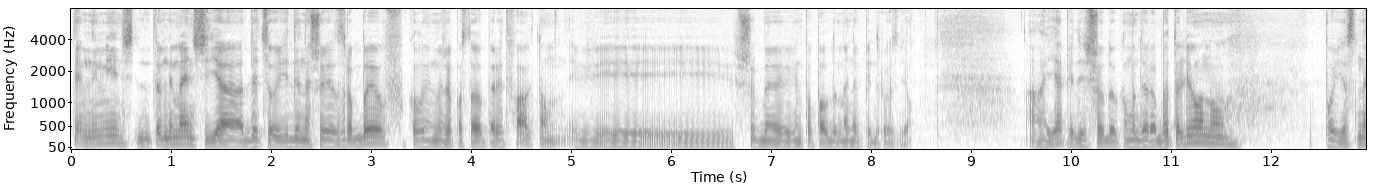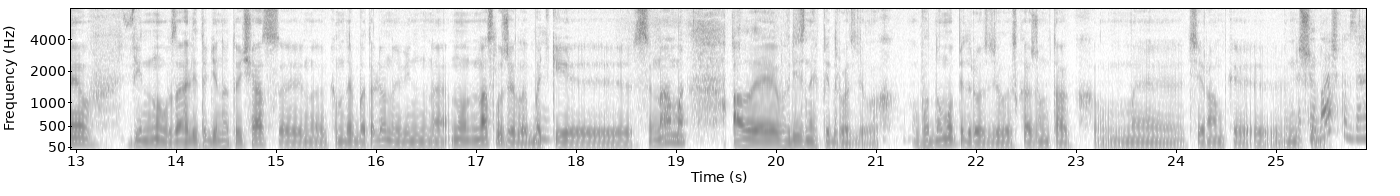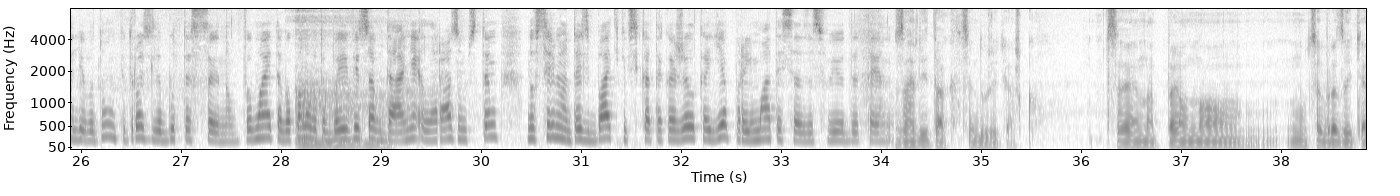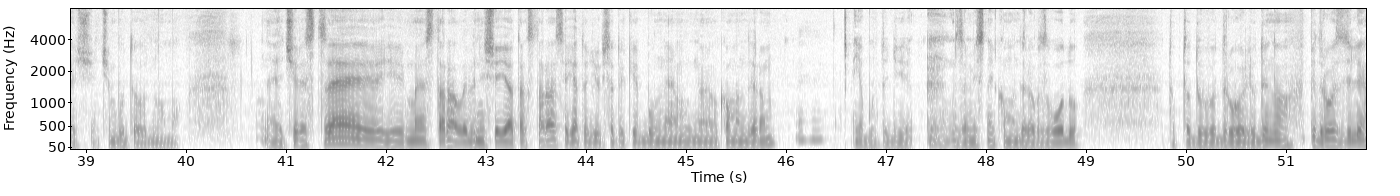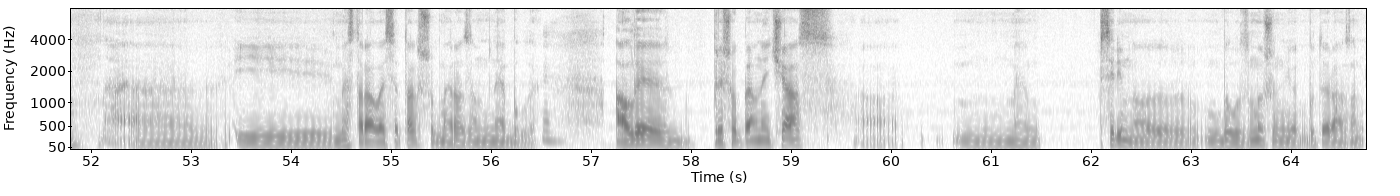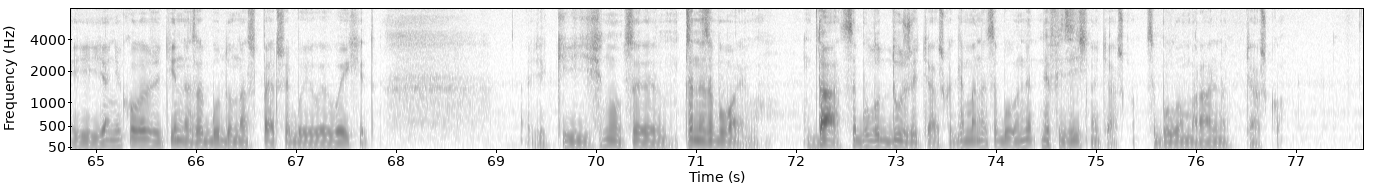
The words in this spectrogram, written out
Тим не менш, тим не менш, я для цього єдине, що я зробив, коли він вже поставив перед фактом, і- щоб він попав до мене в підрозділ. А я підійшов до командира батальйону, пояснив. Він, ну, взагалі тоді на той час, е, ну, командир батальйону, він е, ну, нас служили батьки е, з синами, але в різних підрозділах. В одному підрозділі, скажімо так, ми ці рамки Це важко взагалі в одному підрозділі бути сином. Ви маєте виконувати бойові завдання, але разом з тим, ну все рівно десь батьківська така жилка є прийматися за свою дитину. Взагалі так, це дуже тяжко. Це, напевно, ну, це в рази тяжче, чим бути одному. Е, Через це е, ми старали, верніше, я так старався, я тоді все-таки був не, не командиром. Мгм. Я був тоді замісник командира взводу, тобто друга людина в підрозділі. І ми старалися так, щоб ми разом не були. Мгм. Але прийшов певний час, ми все рівно е, були змушені бути разом. І я ніколи в житті не забуду наш перший бойовий вихід, який, ну, це, це не забуваємо. Так, да, це було дуже тяжко. Для мене це було не, не фізично тяжко, це було морально тяжко.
